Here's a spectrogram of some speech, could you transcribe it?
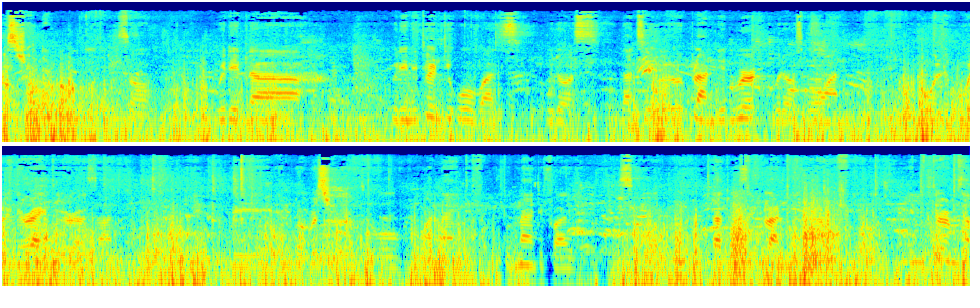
restrict them. So, within the, within the 20 overs with us, that's it. The plan did work with us go on bowl the ball in the right areas and we ended up restricting to 190 to 95. So that was the plan. In terms of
